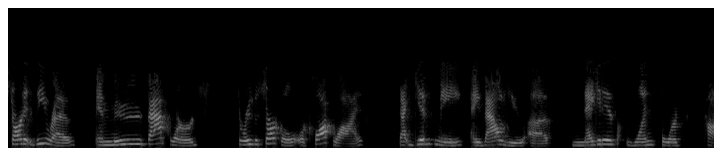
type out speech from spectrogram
start at 0 and move backwards through the circle or clockwise, that gives me a value of negative one-fourth pi.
